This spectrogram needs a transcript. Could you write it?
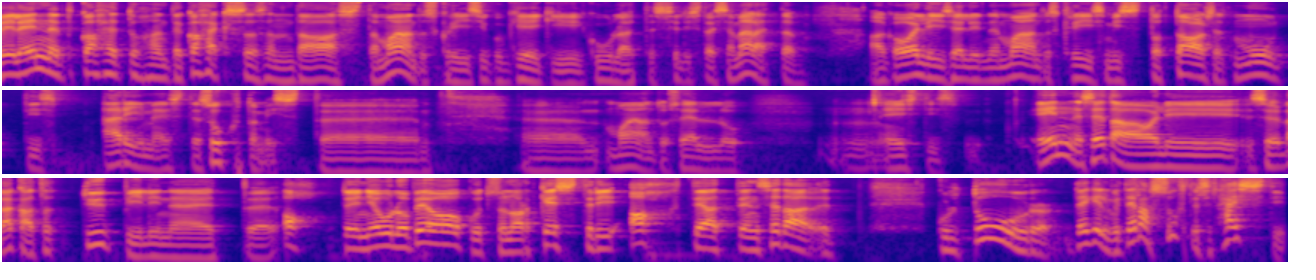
veel enne kahe tuhande kaheksanda aasta majanduskriisi, kui keegi kuulajatest sellist asja mäletab, aga oli selline majanduskriis, mis totaalselt muutis ärimeeste suhtumist äh, äh, majandusellu Eestis. Enne seda oli see väga tüüpiline, et ah oh,, teen jõulupeo, kutsun orkestri, ah oh, tead, teen seda, et kultuur tegelikult elas suhteliselt hästi,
